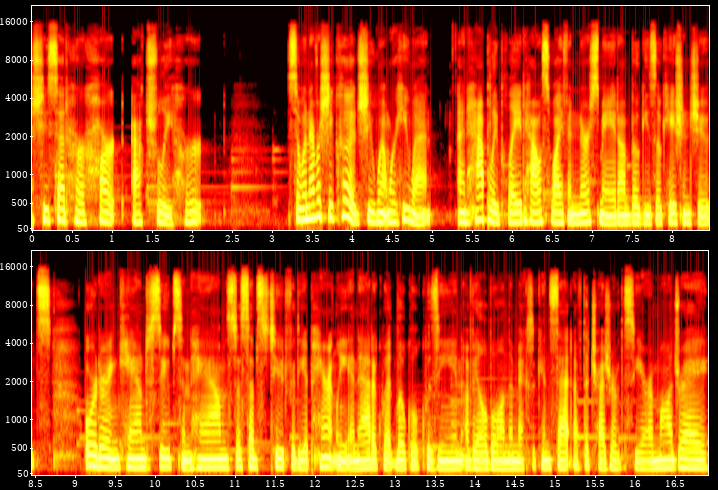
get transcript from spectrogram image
she said her heart actually hurt. So whenever she could, she went where he went and happily played housewife and nursemaid on Bogey's location shoots, ordering canned soups and hams to substitute for the apparently inadequate local cuisine available on the Mexican set of The Treasure of the Sierra Madre,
